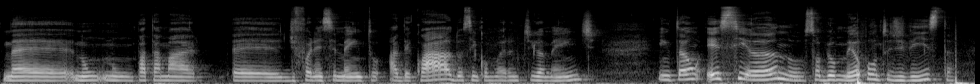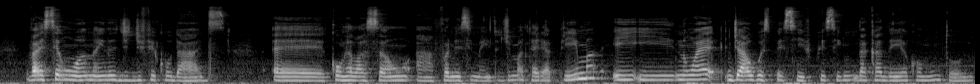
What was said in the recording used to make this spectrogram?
né, num, num patamar é, de fornecimento adequado, assim como era antigamente. Então, esse ano, sob o meu ponto de vista, vai ser um ano ainda de dificuldades é, com relação a fornecimento de matéria-prima e, e, não é de algo específico, e sim da cadeia como um todo.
